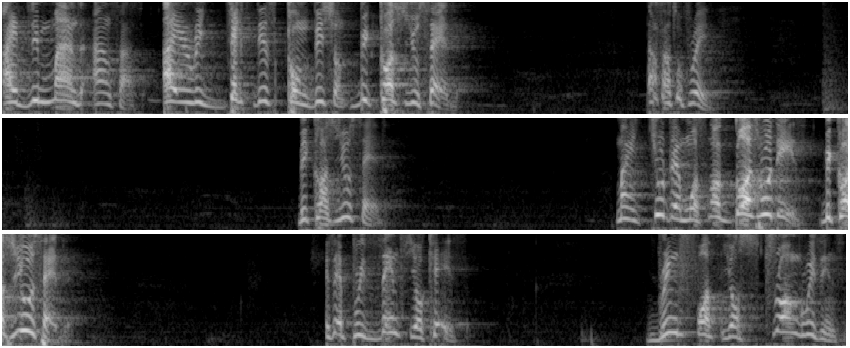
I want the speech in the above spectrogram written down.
I demand answers. I reject this condition because you said. That's how to pray. Because you said. My children must not go through this because you said. It said, present your case. Bring forth your strong reasons.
